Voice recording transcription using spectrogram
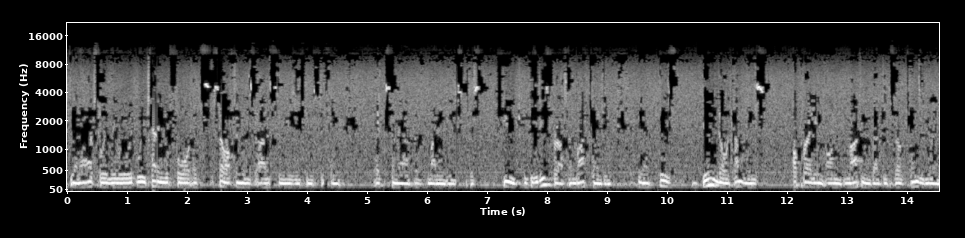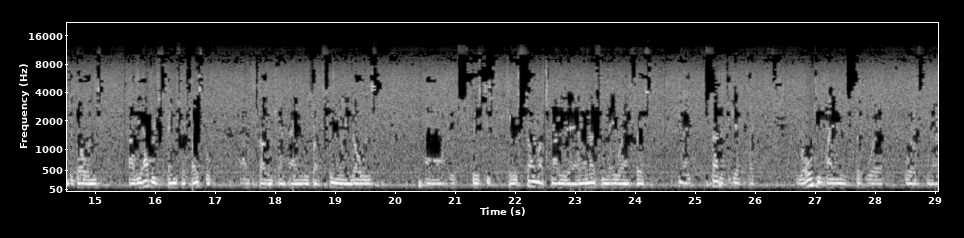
Yeah, no, absolutely. We were, we chatting before. It's so often these artists and musicians become X amount of money is just huge because it is for us and life changing. You know, there's billion dollar companies operating on marketing budgets of tens of millions of dollars. Uh, the average spend for Facebook advertising campaign was like $2 million. Uh, there's, just, so much money there. And I know for me when I first you know, started to get like royalty payments that were worth, you know,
